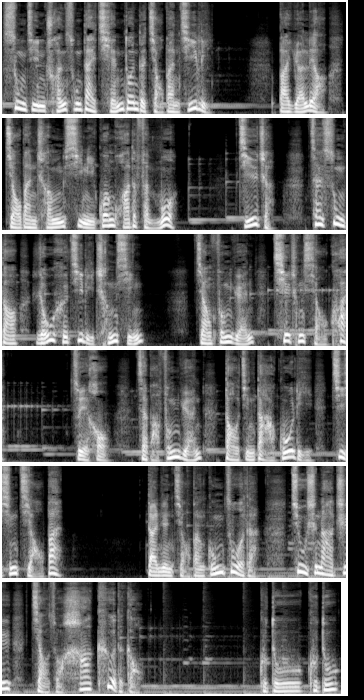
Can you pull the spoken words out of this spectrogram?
送进传送带前端的搅拌机里，把原料搅拌成细腻光滑的粉末，接着再送到柔和机里成型，将蜂源切成小块，最后再把蜂源倒进大锅里进行搅拌。担任搅拌工作的就是那只叫做哈克的狗。咕嘟咕嘟，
